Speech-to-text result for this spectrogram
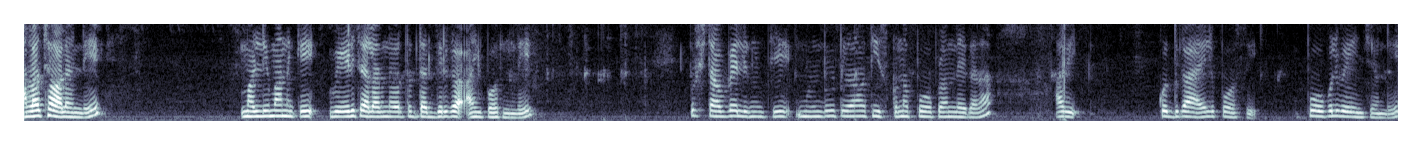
అలా చాలండి. మళ్ళీ మనకి వేడి చల్లారిన తర్వాత దగ్గరగా అయిపోతుంది. ఇప్పుడు స్టవ్ వెలిగించి ముందుగా తీసుకున్న పోపులు ఉన్నాయి కదా అవి కొద్దిగా ఆయిల్ పోసి పోపులు వేయించండి.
